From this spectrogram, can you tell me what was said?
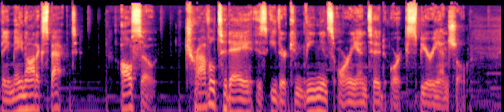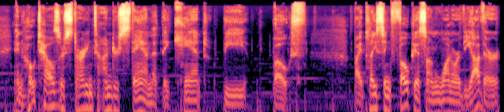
they may not expect. Also, travel today is either convenience oriented or experiential. And hotels are starting to understand that they can't be both. By placing focus on one or the other,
